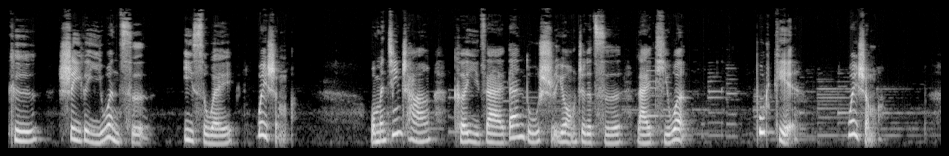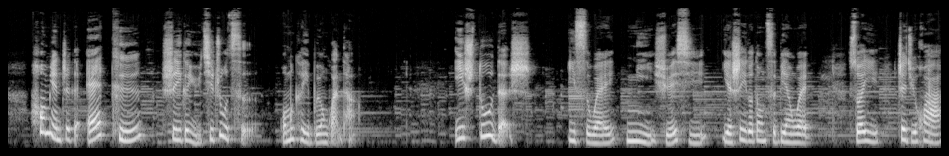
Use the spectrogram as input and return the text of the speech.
que 是一个疑问词，意思为为什么。我们经常可以在单独使用这个词来提问。Por que 为什么？后面这个 é que 是一个语气助词，我们可以不用管它。estudas 意思为你学习，也是一个动词变位，所以这句话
